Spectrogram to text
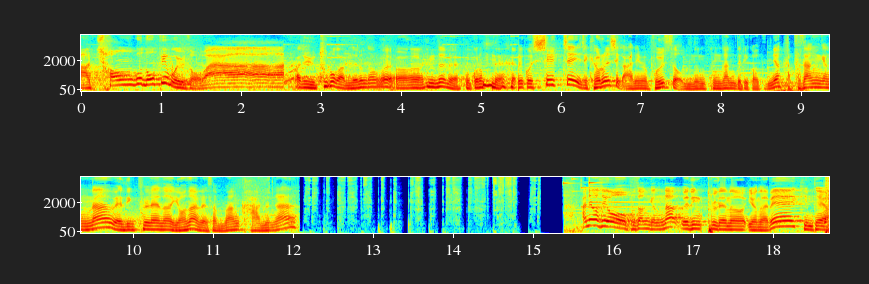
아, 청구 높이 보이소. 와. 아주 유튜버가 안 되는가 봐요. 아, 힘드네. 부끄럽네. 그리고 실제 이제 결혼식 아니면 볼 수 없는 공간들이거든요. 부산 경남 웨딩 플래너 연합에서만 가능한 안녕하세요. 부산 경남 웨딩 플래너 연합의 김태혁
